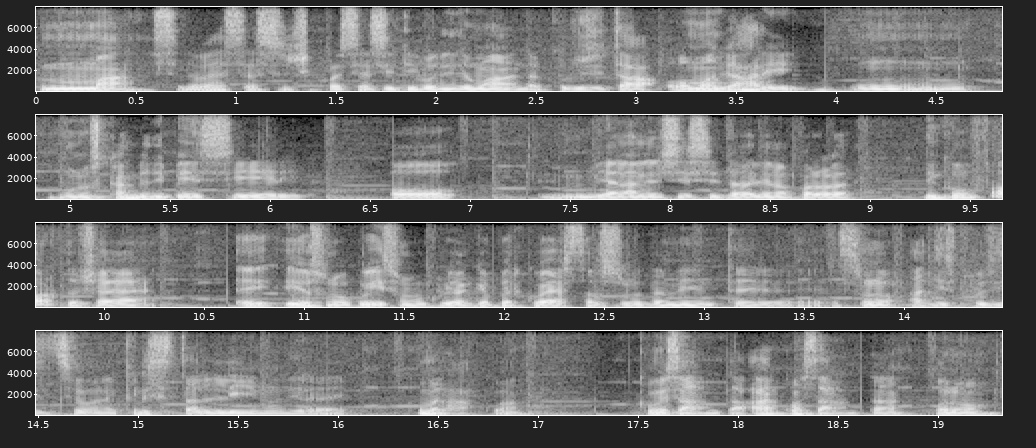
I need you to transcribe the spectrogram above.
ma se dovesse esserci qualsiasi tipo di domanda, curiosità o magari un, uno scambio di pensieri o vi è la necessità di una parola di conforto, cioè io sono qui, sono qui anche per questo assolutamente, sono a disposizione, cristallino direi, come l'acqua, come santa, acqua santa o no?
